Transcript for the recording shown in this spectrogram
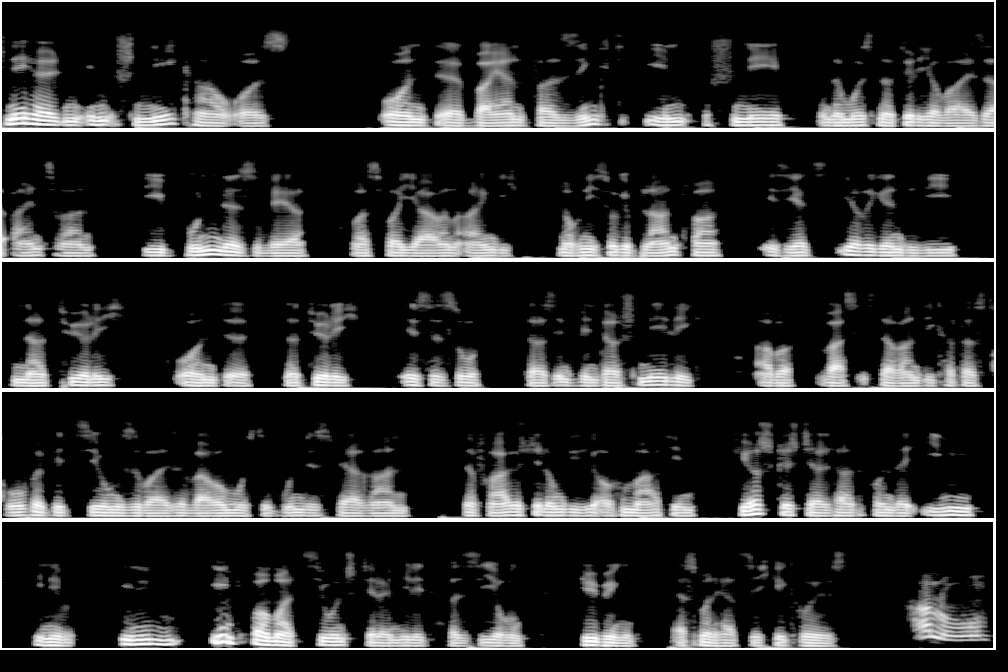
Schneehelden im Schneechaos. Und äh, Bayern versinkt im Schnee und da muss natürlicherweise eins ran, die Bundeswehr, was vor Jahren eigentlich noch nicht so geplant war, ist jetzt irgendwie natürlich und äh, natürlich ist es so, dass im Winter Schnee liegt. Aber was ist daran die Katastrophe beziehungsweise warum muss die Bundeswehr ran? Eine Fragestellung, die sich auch Martin Kirsch gestellt hat von der IMI Informationsstelle Militarisierung Tübingen. Erstmal herzlich gegrüßt. Hallo.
